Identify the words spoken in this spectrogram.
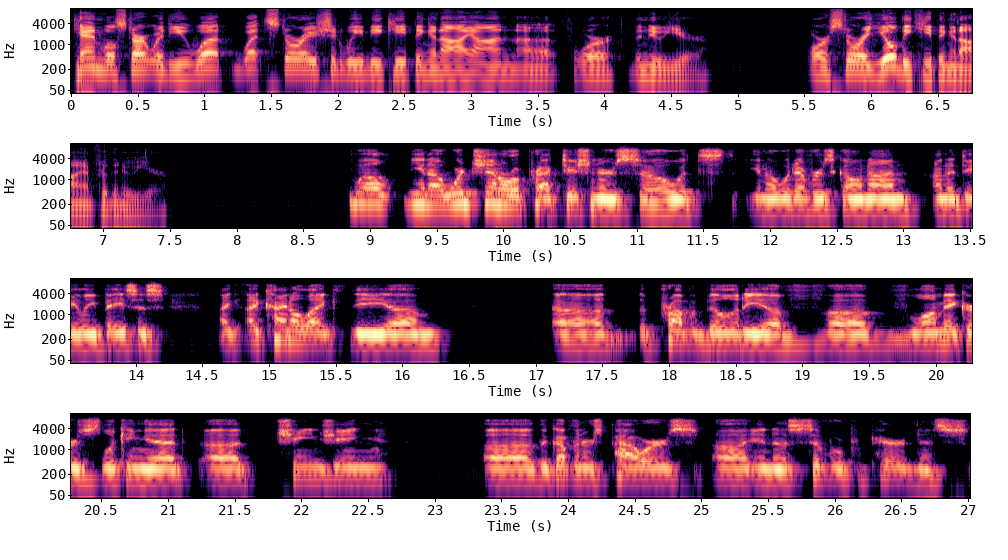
Ken, we'll start with you. What what story should we be keeping an eye on uh, for the new year, or story you'll be keeping an eye on for the new year? Well, you know, we're general practitioners, so it's you know whatever's going on on a daily basis. I, I kind of like the um, uh, the probability of lawmakers looking at uh, changing uh, the governor's powers uh, in a civil preparedness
